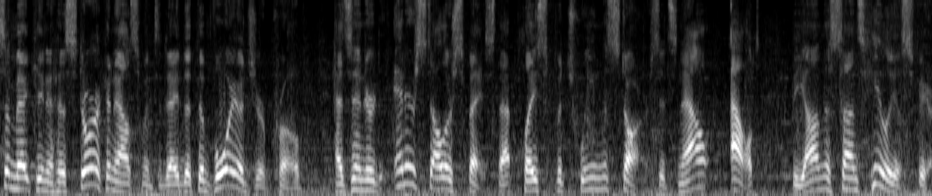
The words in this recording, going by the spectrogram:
NASA making a historic announcement today that the Voyager probe has entered interstellar space, that place between the stars. It's now out beyond the sun's heliosphere.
